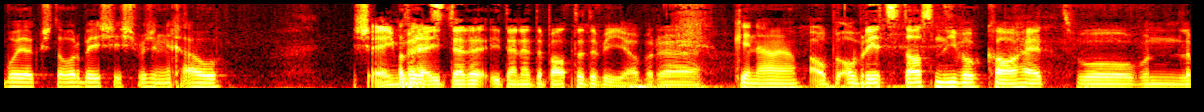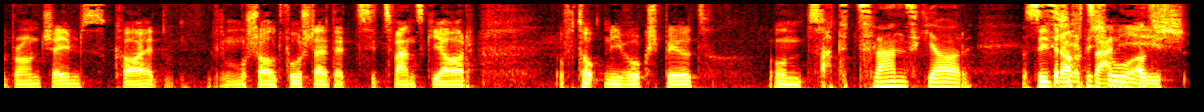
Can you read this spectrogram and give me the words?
wo ja gestorben ist, ist wahrscheinlich auch Ist eh immer Also in jetzt- in diesen Debatten dabei, aber äh, genau ja. ob, ob er jetzt das Niveau gehabt hat, wo, wo LeBron James gehabt hat, du musst dir halt vorstellen, er hat seit 20 Jahren auf Top-Niveau gespielt und Ach, der 20 Jahre. seit ist eben 18 schon als- ist,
